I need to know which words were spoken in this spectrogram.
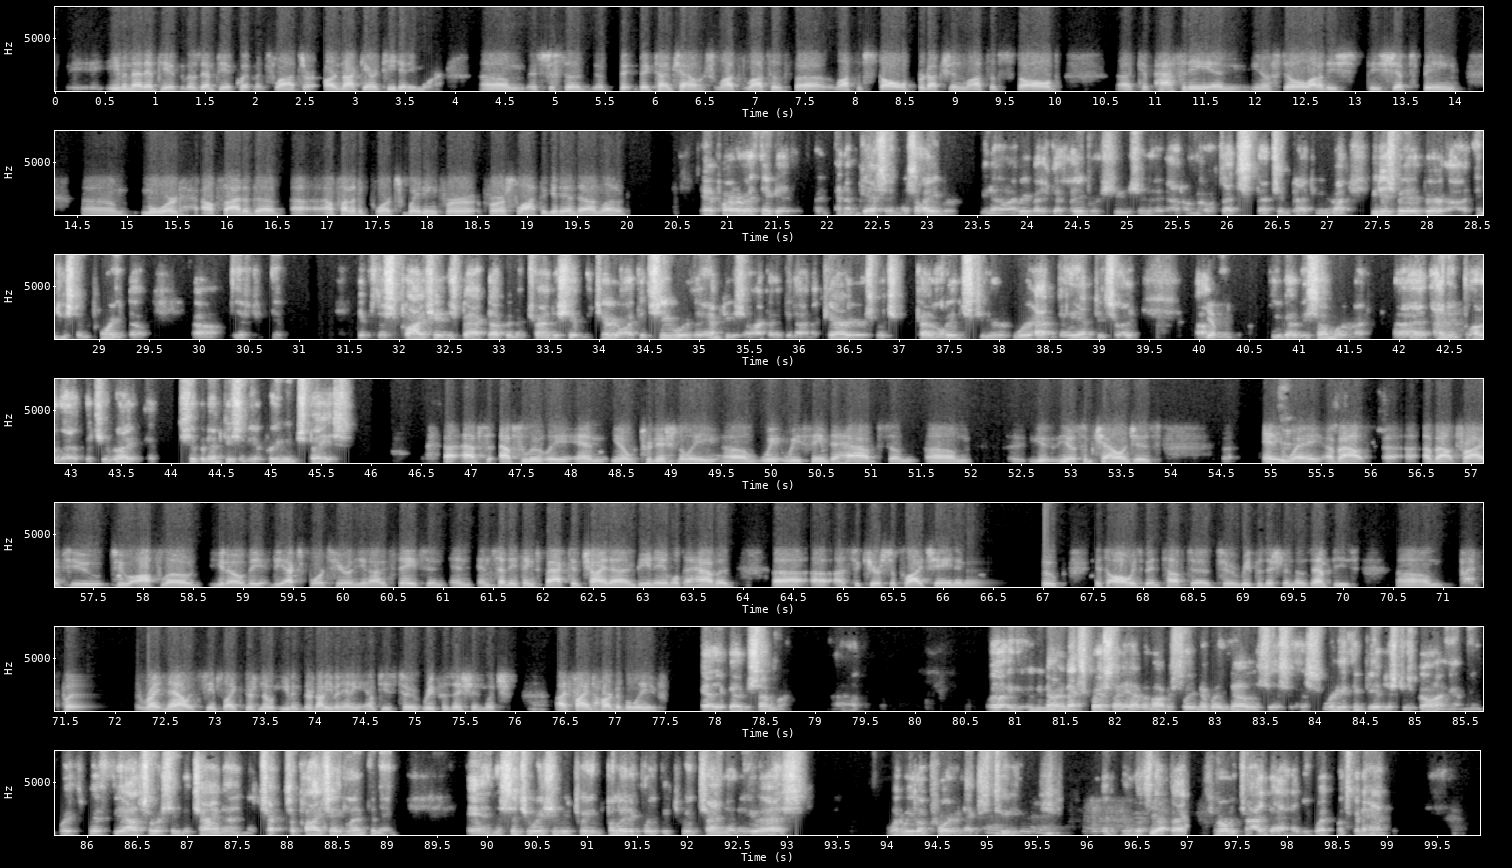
even that empty those empty equipment slots are, are not guaranteed anymore. Um, it's just a, a, big time challenge. Lots lots of uh, lots of stalled production, lots of stalled capacity, and you know still a lot of these these ships being um, moored outside of the uh, outside of the ports, waiting for for a slot to get in to unload. Yeah, part of I think, it, and I'm guessing, is labor. You know, everybody's got labor issues, and I don't know if that's that's impacting or not. You just made a very uh, interesting point, though. Uh, if if if the supply chain is backed up and they're trying to ship material, I could see where the empties are not going to get on the carriers, which kind of leads to your where happened to the empties, right? Um, yep. You've got to be somewhere, right? I, I hadn't thought of that, but you're right. Shipping empties would be a premium space. Uh, absolutely, and you know, traditionally, um, we we seem to have some um, you, you, know some challenges anyway about uh, about trying to to offload you know the the exports here in the United States and and, and sending things back to China and being able to have a uh, a secure supply chain and loop. It's always been tough to to reposition those empties, um, but, but right now it seems like there's no even there's not even any empties to reposition, which I find hard to believe. Yeah, they've got to be somewhere. Uh, well, you know, the next question I have, and obviously nobody knows, is, is where do you think the industry is going? I mean, with with the outsourcing to China and the ch- supply chain lengthening, and the situation between politically between China and the U.S., what do we look for in the next two years? We're going to bring that stuff yeah. back. It's tried that. I mean, what, what's going to happen?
